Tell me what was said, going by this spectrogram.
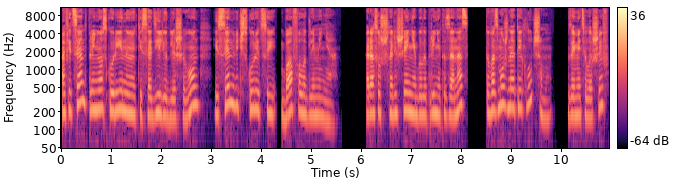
Официант принес куриную кисадилью для Шивон и сэндвич с курицей «Баффало» для меня. «Раз уж решение было принято за нас, то, возможно, это и к лучшему», — заметила Шив,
